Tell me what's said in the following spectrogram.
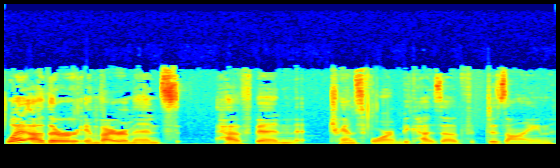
What other environments have been transformed because of design?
